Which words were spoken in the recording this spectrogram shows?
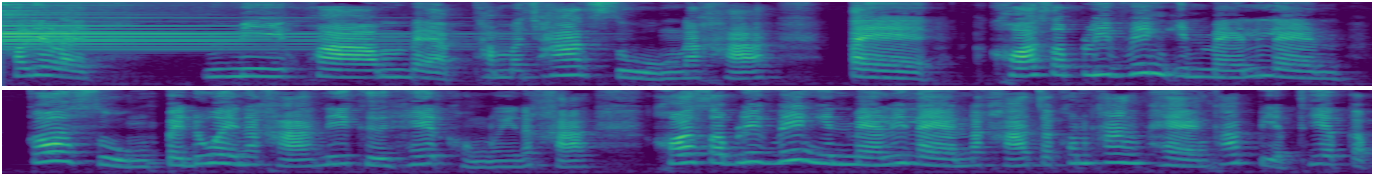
เขาเรียกอะไรมีความแบบธรรมชาติสูงนะคะ แต่ cost of living in Maryland ก็สูงไปด้วยนะคะ นี่คือเหตุของนุ้ยนะคะ cost of living in Maryland นะคะ จะค่อนข้างแพงถ้าเปรียบเทียบกับ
